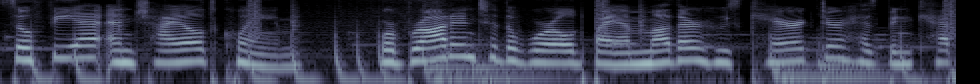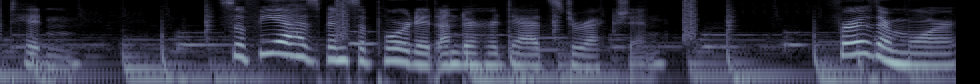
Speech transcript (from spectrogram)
Sophia and child Kwame, were brought into the world by a mother whose character has been kept hidden. Sophia has been supported under her dad's direction. Furthermore,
